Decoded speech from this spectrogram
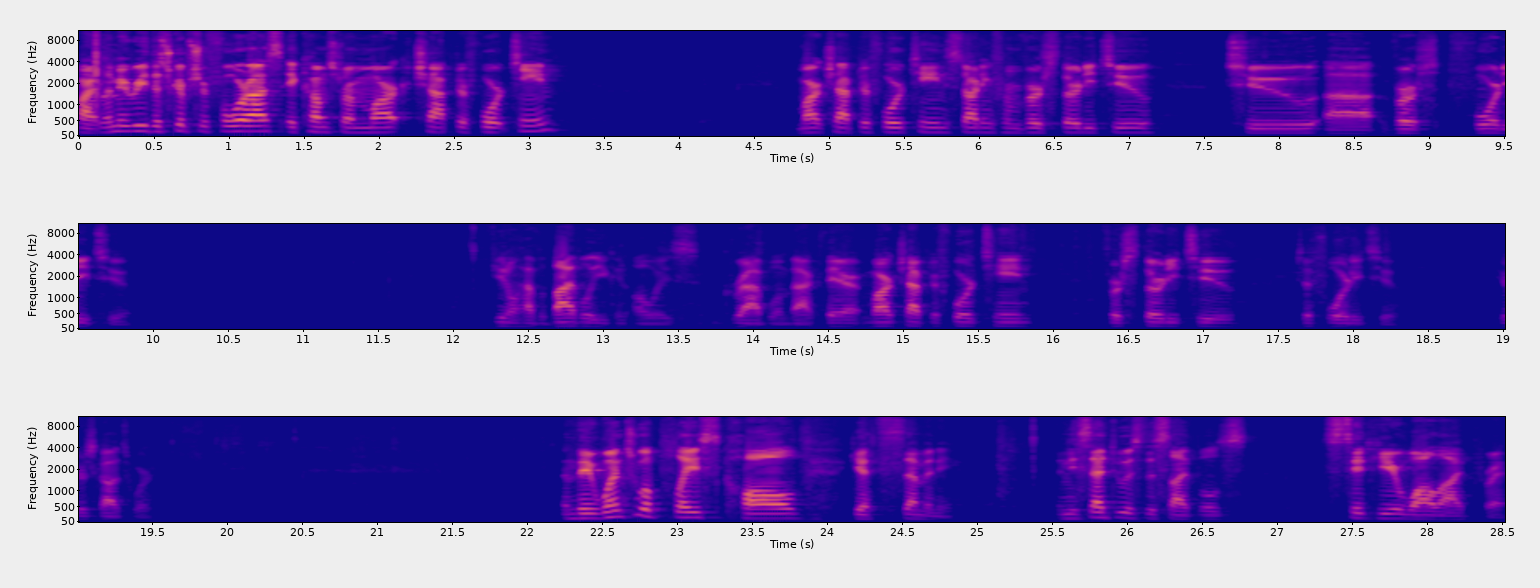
All right, let me read the scripture for us. It comes from Mark chapter 14. Mark chapter 14, starting from verse 32 to uh, verse 42. If you don't have a Bible, you can always grab one back there. Mark chapter 14, verse 32 to 42. Here's God's word. And they went to a place called Gethsemane. And he said to his disciples, Sit here while I pray.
